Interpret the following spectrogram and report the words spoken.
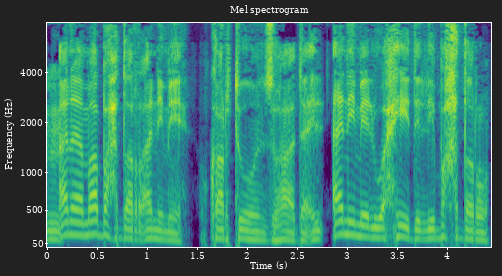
م. أنا ما بحضر anime و cartoons وهذا. الأنمي الوحيد اللي بحضره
